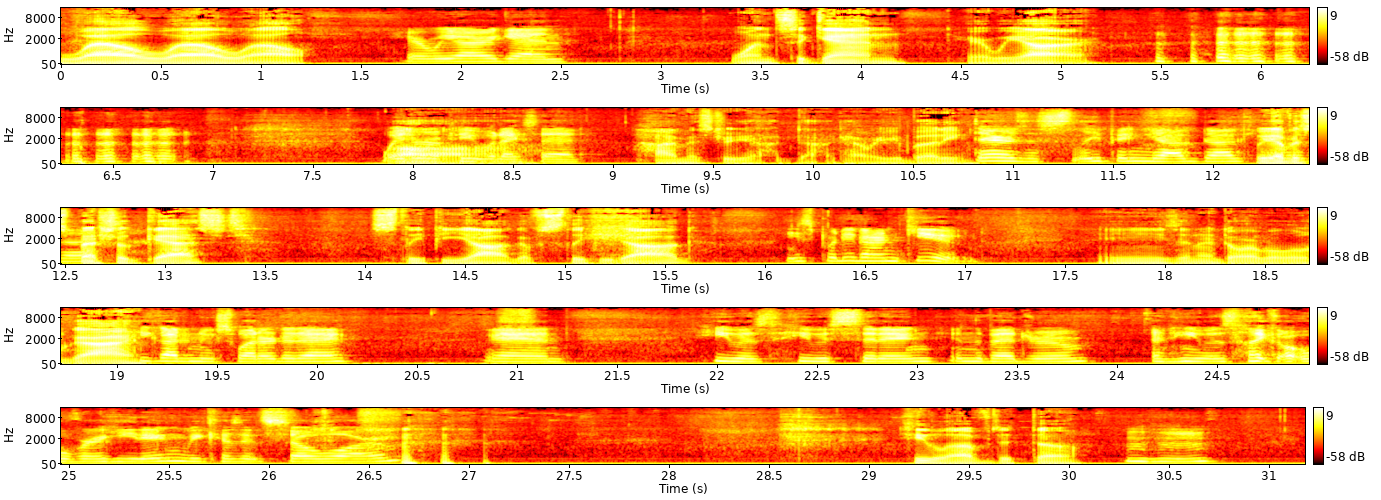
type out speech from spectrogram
Well, well, well. Here we are again. Once again, here we are. Way to repeat what I said. Hi, Mr. Yog Dog. How are you, buddy? There's a sleeping yog dog here We have a with us. special guest, Sleepy Yog of Sleepy Dog. He's pretty darn cute. He's an adorable little guy. He got a new sweater today, and he was he was sitting in the bedroom, and he was like overheating because it's so warm. He loved it, though. mm-hmm.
